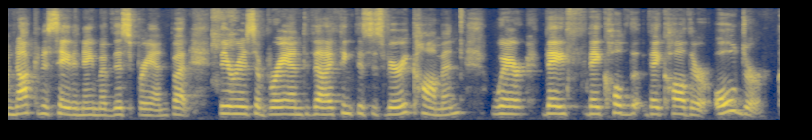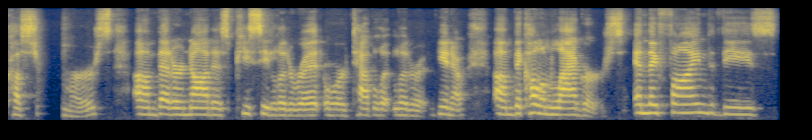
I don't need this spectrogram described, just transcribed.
am not going to say the name of this brand, but there is a brand that I think this is very common where they they call they call their older customers um, that are not as PC literate or tablet literate, you know, um, they call them laggers, and they find these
